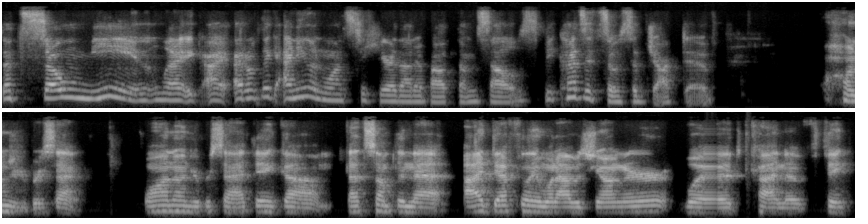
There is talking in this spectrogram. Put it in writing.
that's so mean. Like I, I don't think anyone wants to hear that about themselves because it's so subjective. 100%. 100%. I think um, that's something that I definitely, when I was younger, would kind of think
